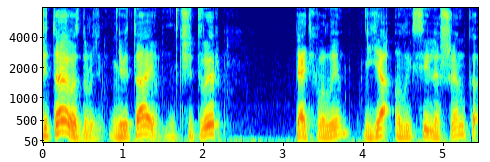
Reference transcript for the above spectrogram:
Вітаю вас, друзі! Вітаю! Четвер, 5 хвилин. Я Олексій Ляшенко.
